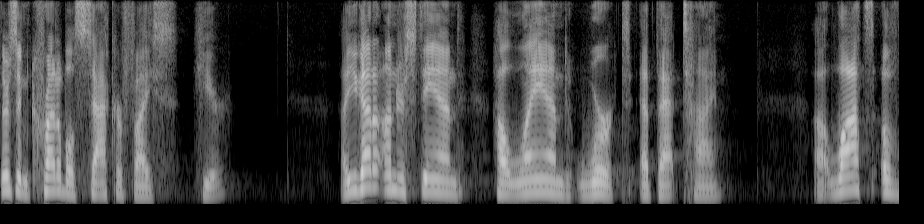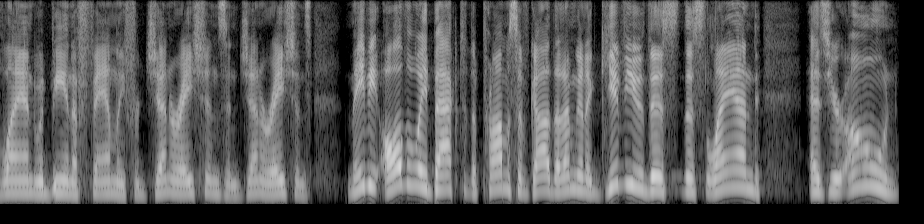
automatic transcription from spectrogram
There's incredible sacrifice here. Uh, you got to understand how land worked at that time. Uh, lots of land would be in a family for generations and generations maybe all the way back to the promise of God that I'm going to give you this, this land as your own.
